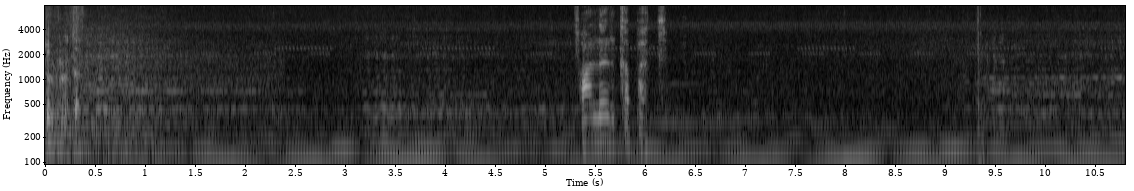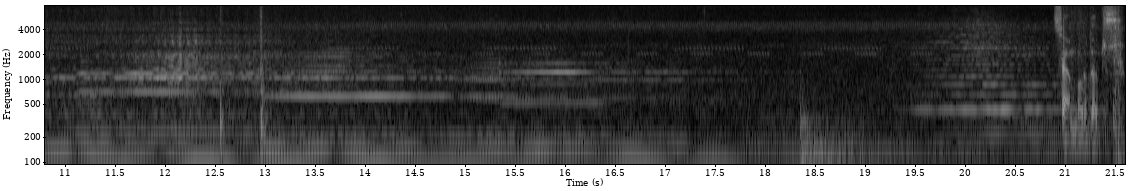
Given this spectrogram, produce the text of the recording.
Dur burada. Farları kapat. Sen burada dur.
